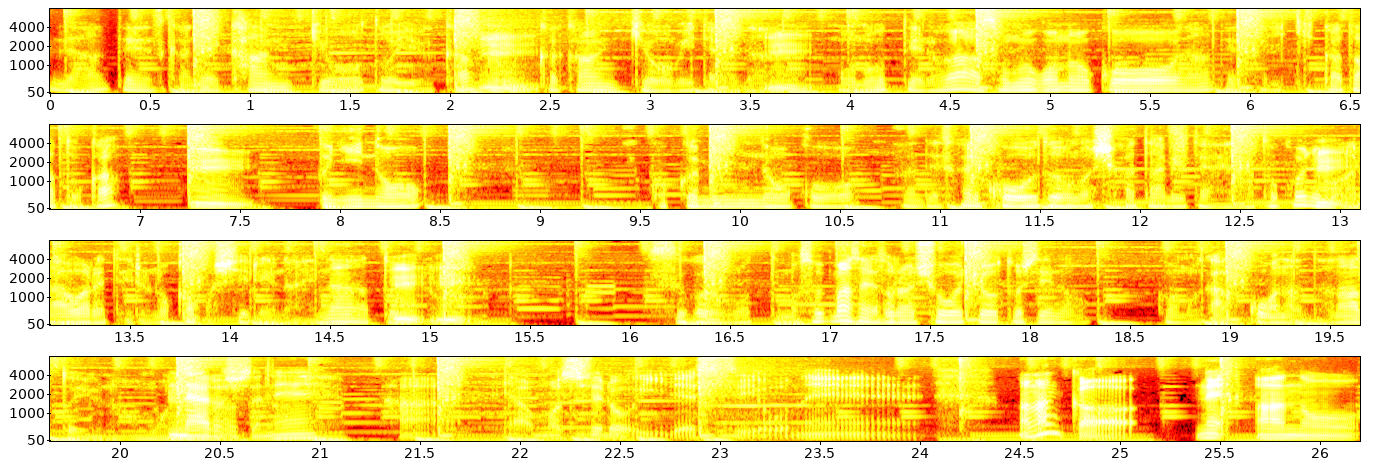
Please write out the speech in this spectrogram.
なんていうんですかね、環境というか、ん文化環境みたいなうん。ものっていうのが、その後の、こう、なんていうんですか、生き方とか、うん。国の国民のこうなんですかね行動の仕方みたいなところにも現れているのかもしれないなとすごい思ってます、まさにそれの象徴としてのこの学校なんだなというのは思いました、なるほどね。はい。いや、面白いですよね。まあ、なんか、ね、あの、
